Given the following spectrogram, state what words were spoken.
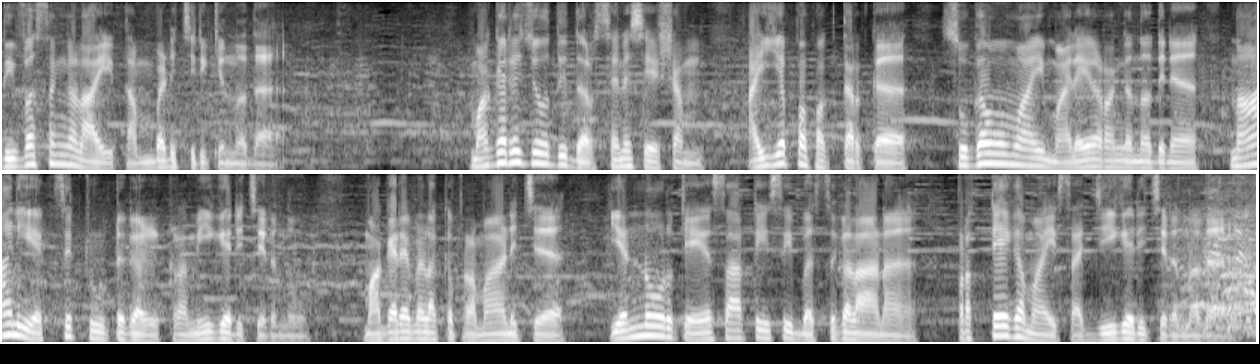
ദിവസങ്ങളായി തമ്പടിച്ചിരിക്കുന്നത്. മകരജ്യോതി ദർശനശേഷം അയ്യപ്പ ഭക്തർക്ക് സുഗമമായി മലയിറങ്ങുന്നതിന് നാല് എക്സിറ്റ് റൂട്ടുകൾ ക്രമീകരിച്ചിരുന്നു. മകരവിളക്ക് പ്രമാണിച്ച് എണ്ണൂറ് K S R T C ബസ്സുകളാണ് പ്രത്യേകമായി സജ്ജീകരിച്ചിരുന്നത്.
